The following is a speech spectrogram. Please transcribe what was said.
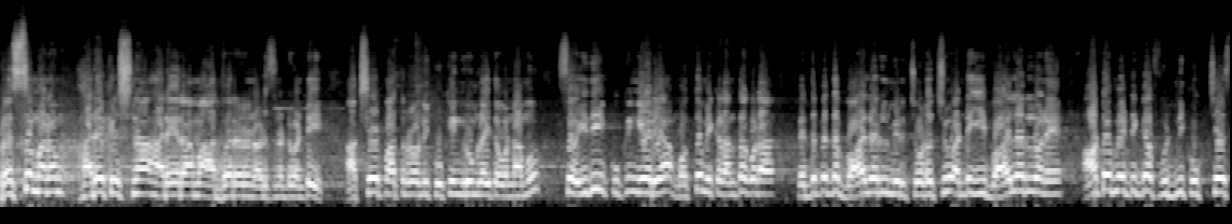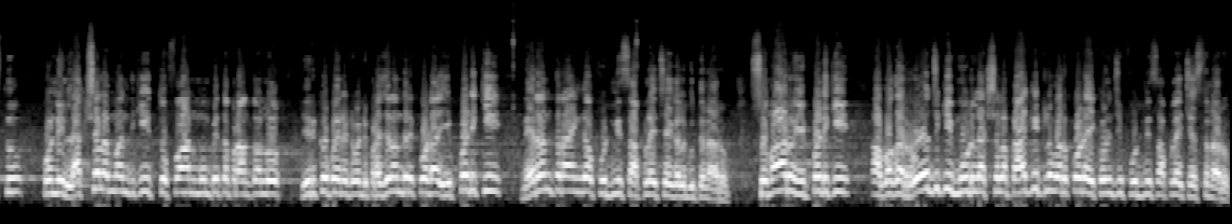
ప్రస్తుతం మనం హరే కృష్ణ హరే రామ ఆధ్వర్యంలో నడుస్తున్నటువంటి అక్షయ పాత్రలోని కుకింగ్ రూమ్లో అయితే ఉన్నాము. సో ఇది కుకింగ్ ఏరియా మొత్తం ఇక్కడ అంతా కూడా పెద్ద పెద్ద బాయిలర్లు మీరు చూడొచ్చు. అంటే ఈ బాయిలర్లోనే ఆటోమేటిక్గా ఫుడ్ని కుక్ చేస్తూ కొన్ని లక్షల మందికి తుఫాన్ ముంపిత ప్రాంతంలో ఇరుక్కుపోయినటువంటి ప్రజలందరికీ కూడా ఇప్పటికీ నిరంతరాయంగా ఫుడ్ని సప్లై చేయగలుగుతున్నారు. సుమారు ఇప్పటికీ ఒక రోజుకి మూడు లక్షల ప్యాకెట్ల వరకు కూడా ఇక్కడ నుంచి ఫుడ్ని సప్లై చేస్తున్నారు.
